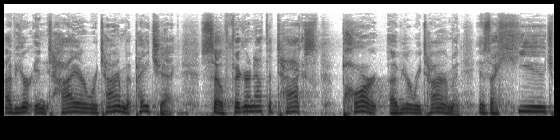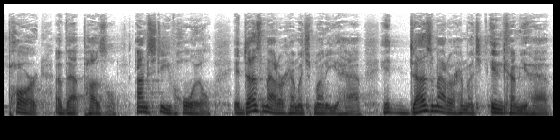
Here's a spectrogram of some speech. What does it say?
of your entire retirement paycheck. So figuring out the tax part of your retirement is a huge part of that puzzle. I'm Steve Hoyle. It does matter how much money you have. It does matter how much income you have,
